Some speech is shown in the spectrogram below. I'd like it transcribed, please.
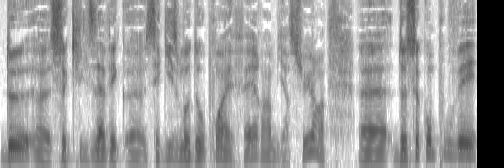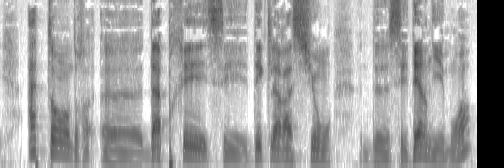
de euh, ce qu'ils avaient, euh, c'est gizmodo.fr hein, bien sûr, euh, de ce qu'on pouvait attendre d'après ces déclarations de ces derniers mois.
